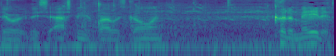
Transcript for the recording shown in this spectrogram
They were they asked me if I was going. Could have made it.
